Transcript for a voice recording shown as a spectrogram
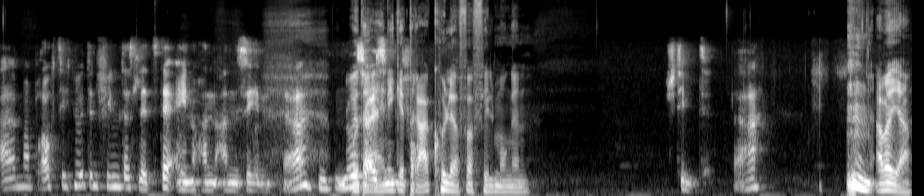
äh, man braucht sich nur den Film Das letzte Einhorn ansehen. Ja, nur so Oder einige. Dracula-Verfilmungen. Stimmt. Ja. Aber ja,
